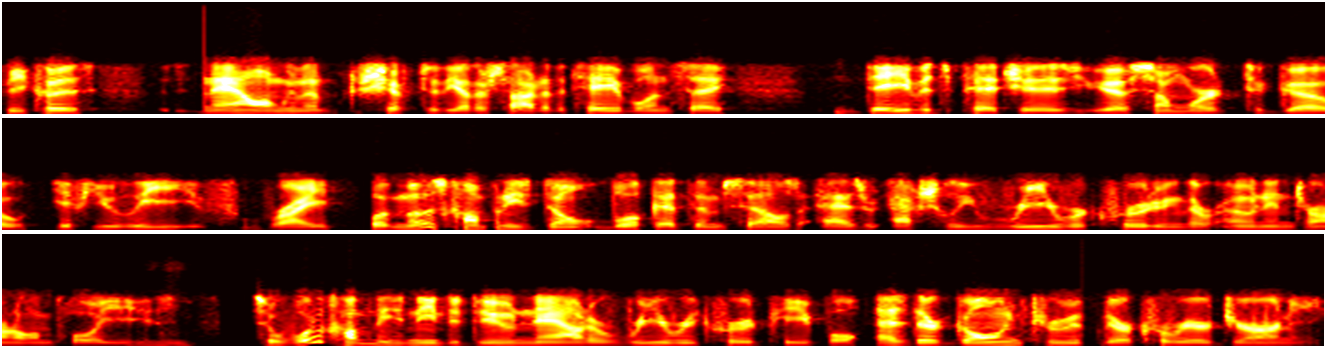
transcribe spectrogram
Because now I'm going to shift to the other side of the table and say, David's pitch is you have somewhere to go if you leave, right? But most companies don't look at themselves as actually re recruiting their own internal employees. Mm-hmm. So, what do companies need to do now to re recruit people as they're going through their career journey,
